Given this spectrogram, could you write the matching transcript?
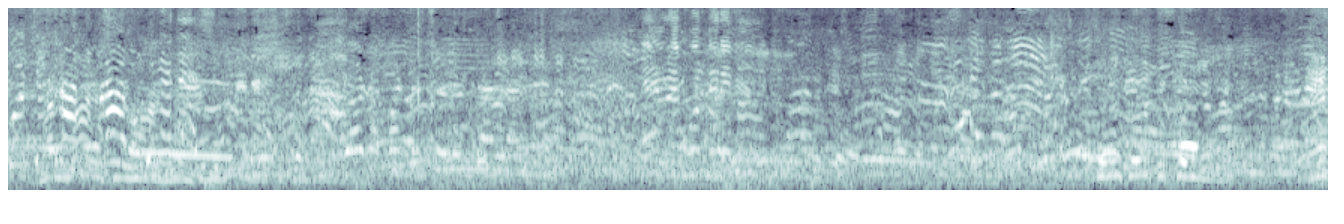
Concentrato, bravo, pure adesso. È una polvere Sono ancora piccolini. Eh?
